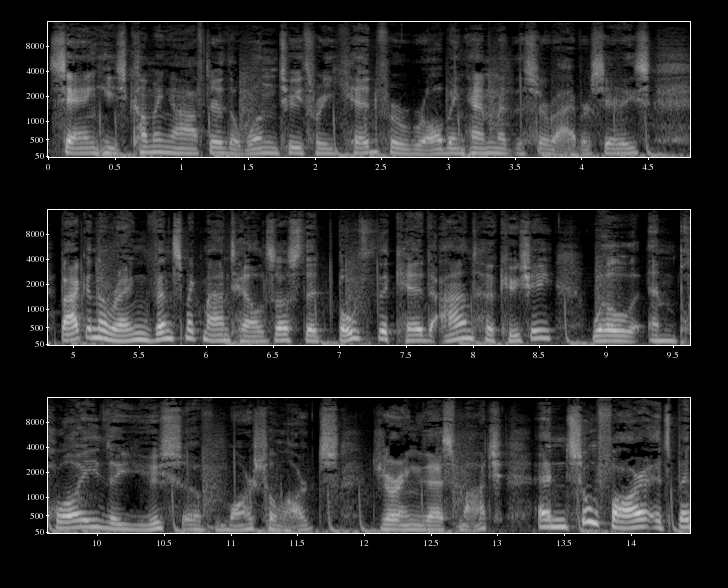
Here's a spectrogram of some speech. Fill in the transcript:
saying he's coming after the 123 Kid for robbing him at the Survivor Series. Back in the ring, Vince McMahon tells us that both the Kid and Hakushi will employ the use of martial arts during this match, and so far it's been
